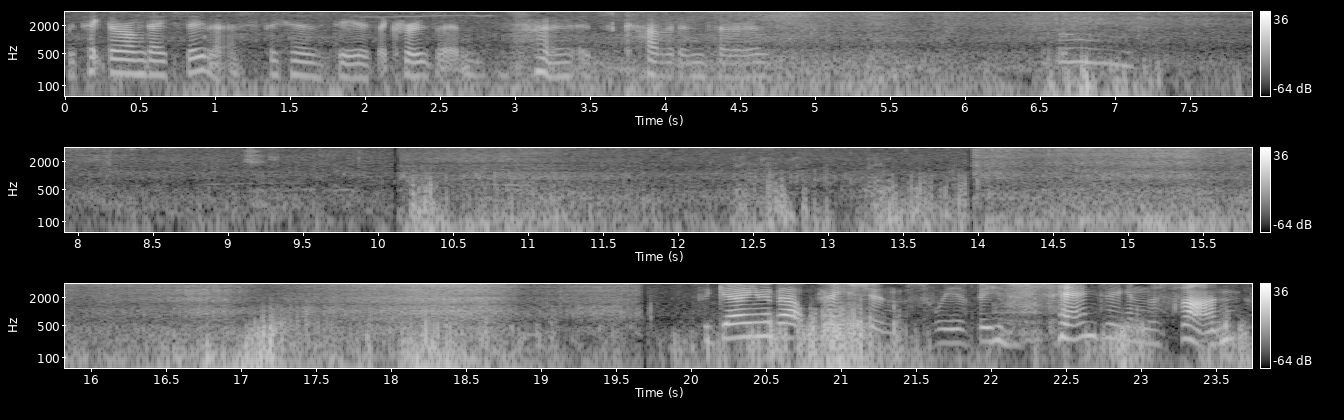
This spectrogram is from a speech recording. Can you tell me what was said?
we picked the wrong day to do this because there's a cruise in, so it's covered in tourists. It's a game about patience. We have been standing in the sun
